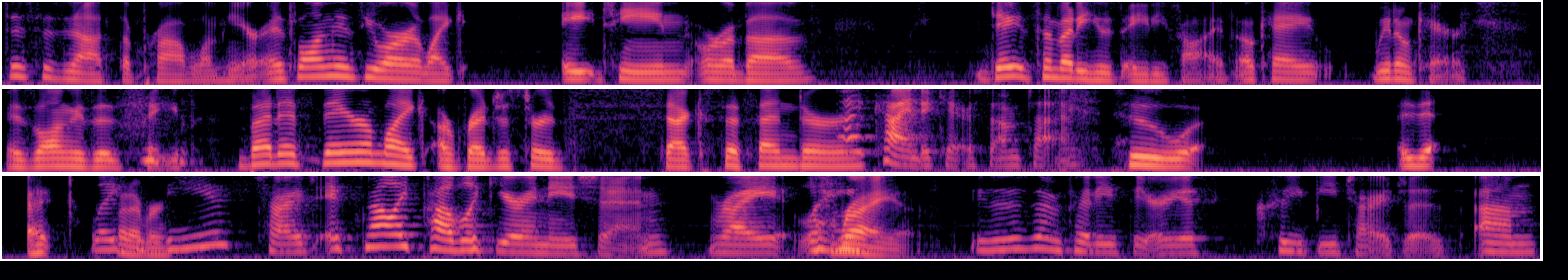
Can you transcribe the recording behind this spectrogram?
This is not the problem here. As long as you are like 18 or above, date somebody who's 85, okay? We don't care. As long as it's safe. but if they're like a registered sex offender I kind of care sometimes. who. I, Like whatever. these charge, it's not like public urination, right? Like Right. These are some pretty serious, creepy charges. Um,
